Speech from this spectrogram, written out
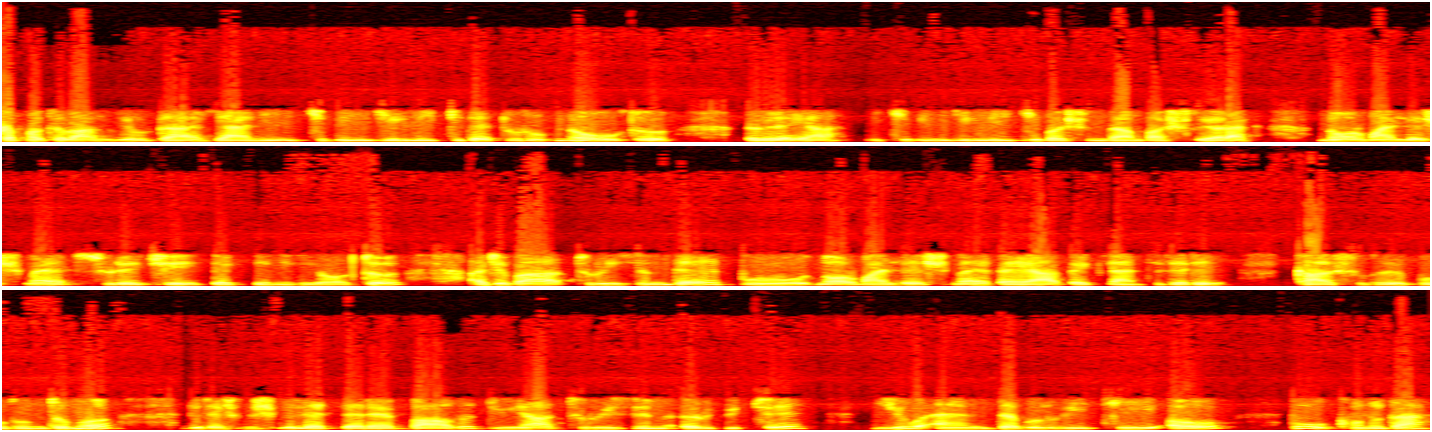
Kapatılan yılda yani 2022'de durum ne oldu? Öyle ya 2022 başından başlayarak normalleşme süreci bekleniliyordu. Acaba turizmde bu normalleşme veya beklentilerin karşılığı bulundu mu? Birleşmiş Milletler'e bağlı Dünya Turizm Örgütü UNWTO bu konuda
